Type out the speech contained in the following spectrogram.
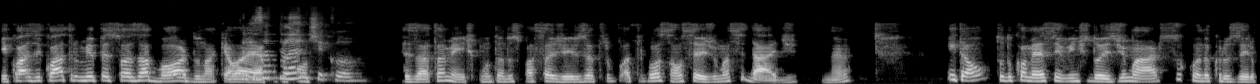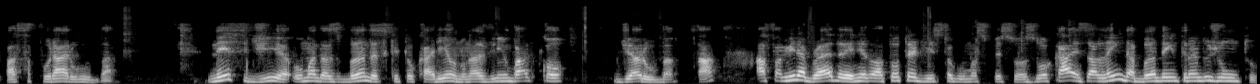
e quase 4 mil pessoas a bordo naquela época. Transatlântico. Exatamente, contando os passageiros e a, tripulação, ou seja, uma cidade, né? Então, tudo começa em 22 de março, quando o cruzeiro passa por Aruba. Nesse dia, uma das bandas que tocariam no navio embarcou de Aruba, tá? A família Bradley relatou ter visto algumas pessoas locais, além da banda entrando junto,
